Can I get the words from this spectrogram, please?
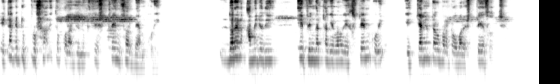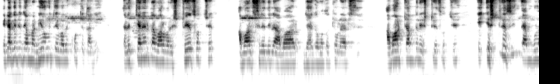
এটাকে একটু প্রসারিত করার জন্য কিছু স্ট্রেংসর ব্যায়াম করি। ধরেন আমি যদি এই ফিঙ্গারটাকে এভাবে এক্সটেন্ড করি, এই চ্যানেলটার উপর একটা ওভার স্ট্রেস হচ্ছে। এটাকে যদি আমরা নিয়মিত এভাবে করতে থাকি, তাহলে চ্যানেলটা বারবার স্ট্রেস হচ্ছে, আবার ছেড়ে দিলে আবার জায়গা মতো চলে আসছে, আবার চাপ দিলে স্ট্রেস হচ্ছে। এই স্ট্রেসিং ব্যায়ামগুলো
